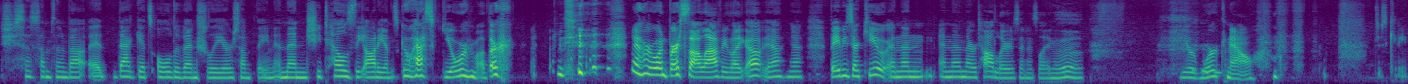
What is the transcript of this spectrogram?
she says something about it, that gets old eventually or something, and then she tells the audience, "Go ask your mother." Everyone bursts out laughing, like, "Oh yeah, yeah, babies are cute," and then and then they're toddlers, and it's like, Ugh. your work now. Just kidding.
